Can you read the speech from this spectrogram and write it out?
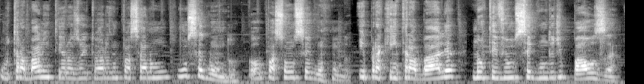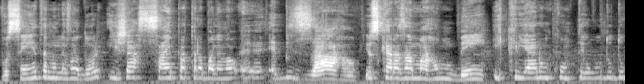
O trabalho inteiro às 8 horas não passaram um, um segundo, ou passou um segundo. E para quem trabalha, não teve um segundo de pausa. Você entra no elevador e já sai para trabalhar. É, é bizarro. E os caras amarram bem e criaram um conteúdo do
